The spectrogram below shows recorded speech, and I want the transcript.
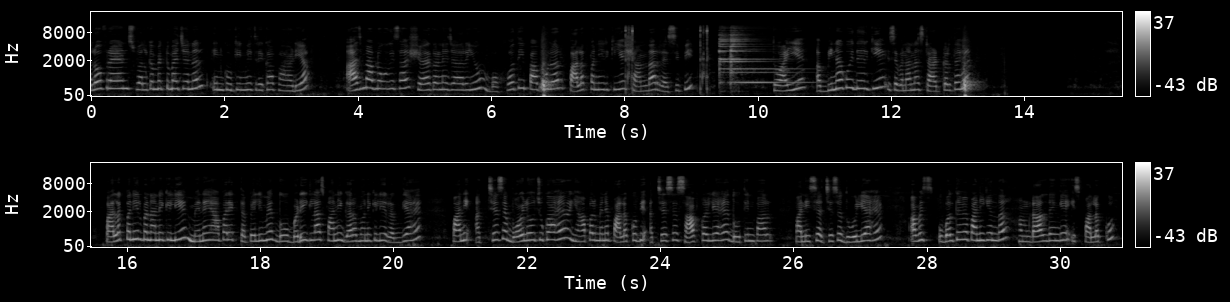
Hello friends, welcome back to my channel in cooking with Rekha Pahadiya. आज मैं आप लोगों के साथ शेयर करने जा रही हूँ बहुत ही पॉपुलर पालक पनीर की ये शानदार रेसिपी तो आइए, अब बिना कोई देर किए इसे बनाना स्टार्ट करते हैं। पालक पनीर बनाने के लिए मैंने यहाँ पर एक तपेली में दो बड़ी गिलास पानी गर्म होने के लिए रख दिया है। पानी अच्छे से बॉयल हो चुका है। यहाँ पर मैंने पालक को भी अच्छे से साफ़ कर लिया है। दो तीन बार पानी से अच्छे से धो लिया है। अब इस उबलते हुए पानी के अंदर हम डाल देंगे इस पालक को।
